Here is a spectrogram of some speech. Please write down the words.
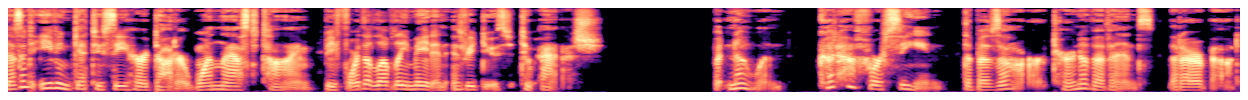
doesn't even get to see her daughter one last time before the lovely maiden is reduced to ash. But no one could have foreseen the bizarre turn of events that are about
